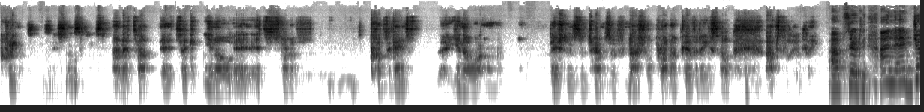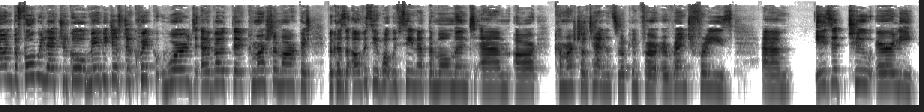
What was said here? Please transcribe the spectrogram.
creates and it's a it's a you know it's sort of cuts against you know in terms of national productivity. So, absolutely. Absolutely. And uh, John, before we let you go, maybe just a quick word about the commercial market, because obviously what we've seen at the moment um, are commercial tenants looking for a rent freeze. Um, is it too early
